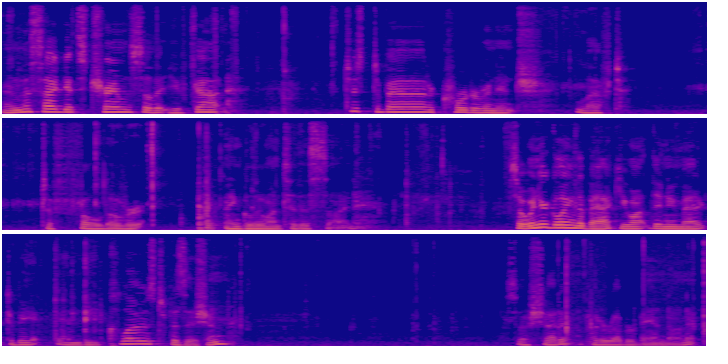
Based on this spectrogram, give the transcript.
And this side gets trimmed so that you've got just about a quarter of an inch left to fold over and glue onto this side. So when you're gluing the back, you want the pneumatic to be in the closed position. So shut it and put a rubber band on it.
